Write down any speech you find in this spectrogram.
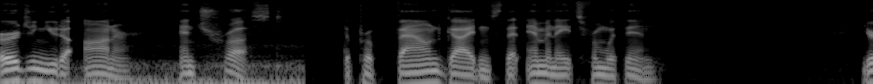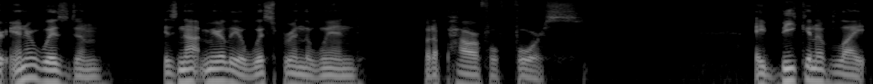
urging you to honor and trust the profound guidance that emanates from within. Your inner wisdom is not merely a whisper in the wind, but a powerful force, a beacon of light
